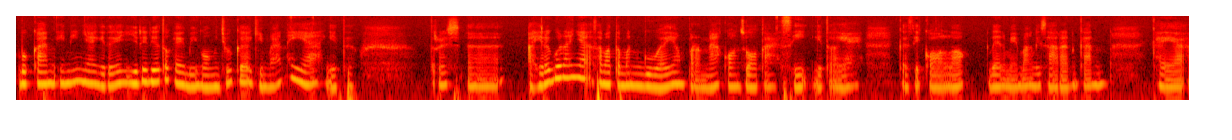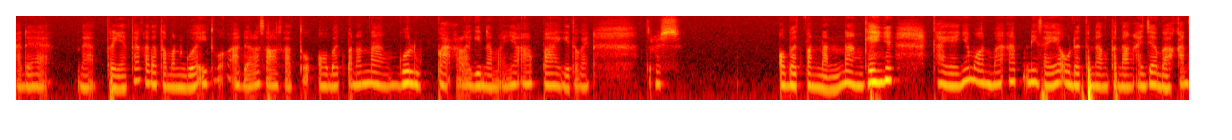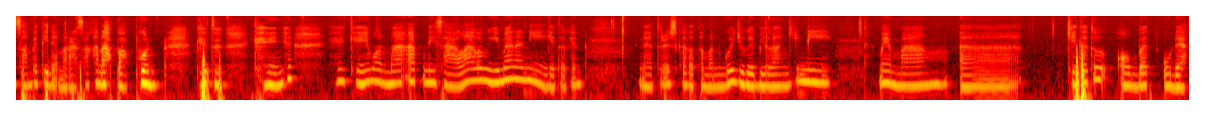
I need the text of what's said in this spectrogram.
bukan ininya gitu ya. Jadi dia tuh kayak bingung juga gimana ya? Gitu. Terus uh, akhirnya gue nanya sama temen gue yang pernah konsultasi gitu ya ke psikolog dan memang disarankan kayak ada Nah ternyata kata teman gue itu adalah salah satu obat penenang. Gue lupa lagi namanya apa gitu kan. Terus obat penenang kayaknya kayaknya mohon maaf nih saya udah tenang-tenang aja bahkan sampai tidak merasakan apa pun gitu kayaknya kayaknya mohon maaf nih salah apa gimana nih gitu kan nah terus kata teman gue juga bilang gini memang uh, kita tuh obat udah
